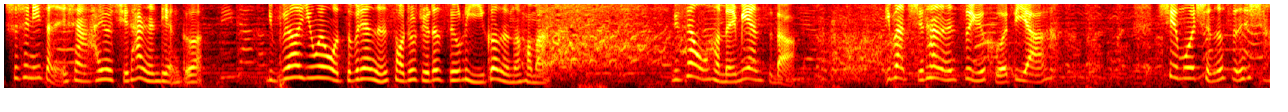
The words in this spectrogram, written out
诗诗，你等一下，还有其他人点歌，你不要因为我直播间人少就觉得只有你一个人了，好吗？你这样我很没面子的。你把其他人置于何地啊？谢莫尘的分享，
